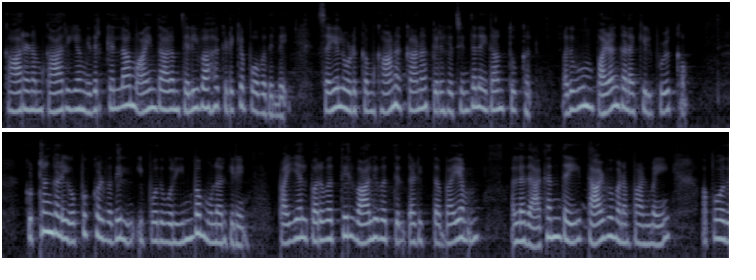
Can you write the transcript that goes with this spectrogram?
காரணம் காரியம் இதற்கெல்லாம் ஆய்ந்தாலும் தெளிவாக கிடைக்கப் போவதில்லை. செயல் ஒடுக்கம் காண காண பிறகு சிந்தனை தான் தூக்கல். அதுவும் பழங்கணக்கில் புழுக்கம். குற்றங்களை ஒப்புக்கொள்வதில் இப்போது ஒரு இன்பம் உணர்கிறேன். பையல் பருவத்தில் வாலிபத்தில் தடித்த பயம் அல்லது அகந்தை தாழ்வு மனப்பான்மை அப்போது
